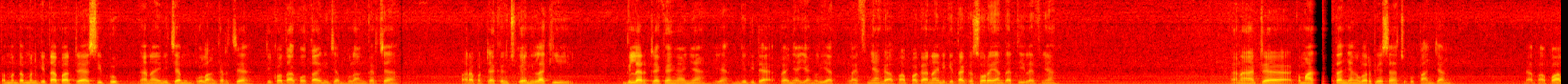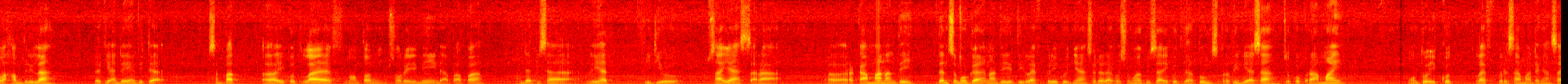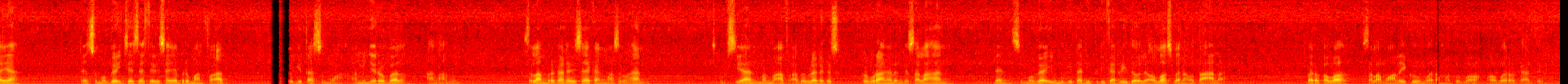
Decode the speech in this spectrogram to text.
teman-teman kita pada sibuk karena ini jam pulang kerja di kota-kota ini jam pulang kerja para pedagang juga ini lagi gelar dagangannya ya mungkin tidak banyak yang lihat live-nya nggak apa-apa karena ini kita kesorean tadi live-nya karena ada kemacetan yang luar biasa cukup panjang nggak apa-apa alhamdulillah. Bagi anda yang tidak sempat uh, ikut live nonton sore ini nggak apa-apa. Anda bisa lihat video saya secara uh, rekaman nanti. Dan semoga nanti di live berikutnya saudaraku semua bisa ikut gabung seperti biasa. Cukup ramai untuk ikut live bersama dengan saya. Dan semoga ijazah dari saya bermanfaat untuk kita semua. Amin ya robbal alamin. Salam berkah dari saya Kang Mas Ruhan sekian mohon maaf apabila ada kekurangan dan kesalahan dan semoga ilmu kita diberikan ridho oleh Allah Subhanahu wa taala. Barakallah. Assalamualaikum warahmatullahi wabarakatuh.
